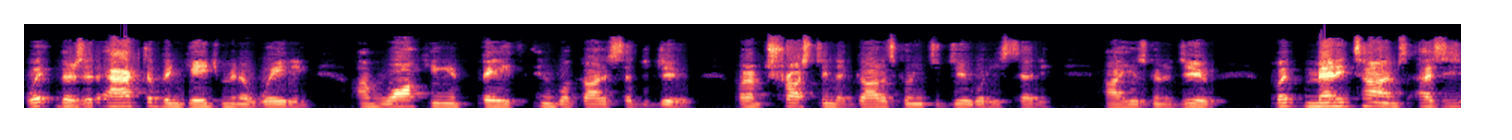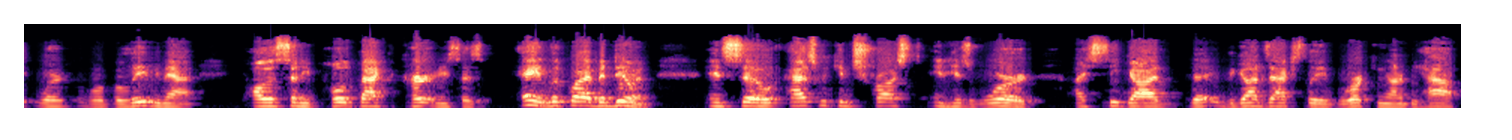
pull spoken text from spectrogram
Wait, there's an active engagement of waiting. I'm walking in faith in what God has said to do, but I'm trusting that God is going to do what He said uh, He was going to do. But many times, as we're, we're believing that, all of a sudden He pulls back the curtain and He says, "Hey, look what I've been doing." And so, as we can trust in His Word, I see God. The, the God's actually working on behalf.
